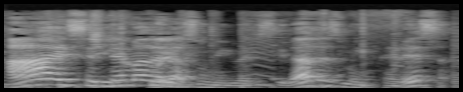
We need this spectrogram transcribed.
Ah, ese tema de las universidades me interesa.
